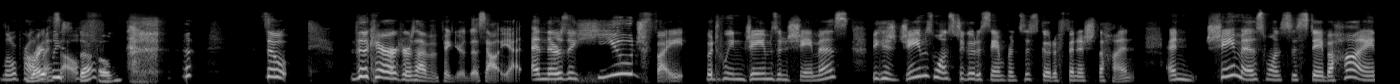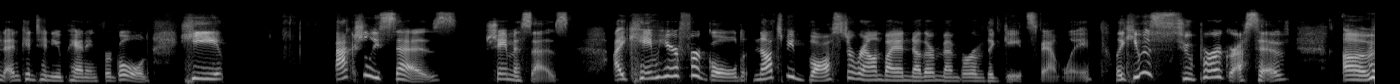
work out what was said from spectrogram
little proud rightly of myself so. so the characters haven't figured this out yet and there's a huge fight between James and Seamus because James wants to go to San Francisco to finish the hunt and Seamus wants to stay behind and continue panning for gold. He actually says, Seamus says, I came here for gold, not to be bossed around by another member of the Gates family. Like he was super aggressive. Um,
